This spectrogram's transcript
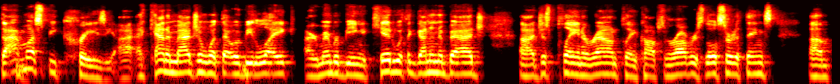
That must be crazy. I, I, can't imagine what that would be like. I remember being a kid with a gun and a badge, uh, just playing around, playing cops and robbers, those sort of things. Um,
